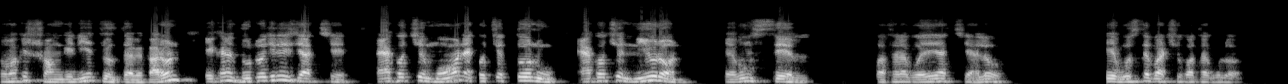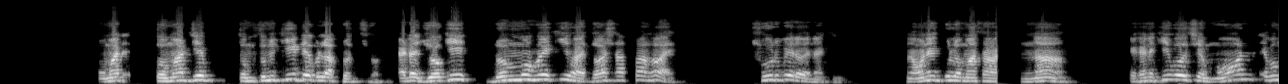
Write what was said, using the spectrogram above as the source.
তোমাকে সঙ্গে নিয়ে চলতে হবে। কারণ এখানে দুটো জিনিস যাচ্ছে, এক হচ্ছে মন, এক হচ্ছে তনু, এক হচ্ছে নিউরন এবং সেল। কথাটা বোঝা যাচ্ছে? হ্যালো? কে বুঝতে পারছ কথাগুলো? তোমার তোমার যে, তুম- কি ডেভেলপ করছ? একটা যোগী ব্রহ্ম হয়ে কি হয়? দশ পা হয়? সুর বেরোয় নাকি? না অনেকগুলো মাথা না, এখানে কি বলছে? মন এবং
